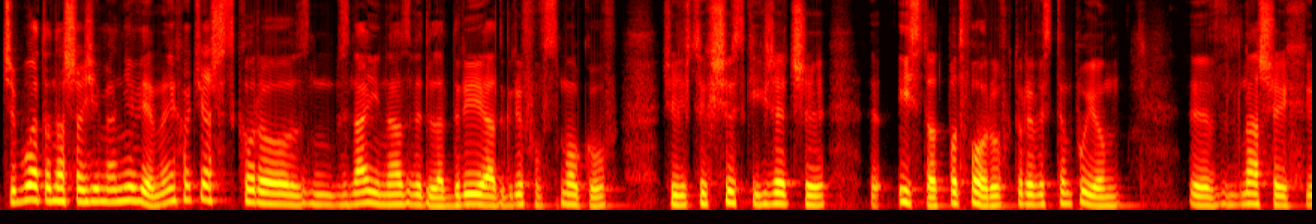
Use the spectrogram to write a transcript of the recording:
Czy była to nasza Ziemia, nie wiemy, chociaż skoro znali nazwy dla dryad, gryfów, smoków, czyli tych wszystkich rzeczy, e, istot, potworów, które występują e, w naszych e,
